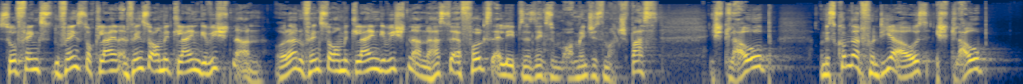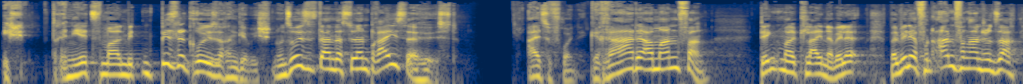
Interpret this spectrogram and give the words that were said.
so fängst du fängst doch klein, fängst du auch mit kleinen Gewichten an, oder? Du fängst doch auch mit kleinen Gewichten an. Da hast du Erfolgserlebnisse, dann denkst du, oh Mensch, es macht Spaß. ich glaube, und es kommt dann von dir aus, ich glaube, ich trainiere jetzt mal mit ein bisschen größeren Gewichten. Und so ist es dann, dass du deinen Preis erhöhst. Also Freunde, gerade am Anfang, denk mal kleiner, weil, er, weil wenn er von Anfang an schon sagt,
